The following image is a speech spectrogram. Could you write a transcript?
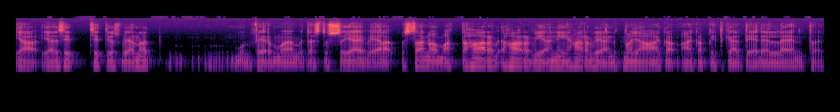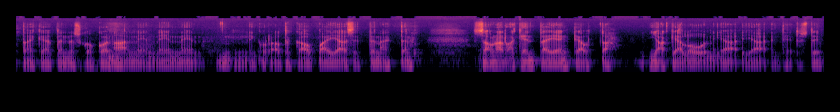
Ja, ja sitten sit jos vielä noit mun firmoja, mitä tuossa jäi vielä sanomatta, harvi, harvia, niin harvia nyt nojaa aika, aika pitkälti edelleen tai, tai käytännössä kokonaan niin, niin, niin, niin kuin rautakaupan ja sitten näiden saunarakentajien kautta jakeluun ja, ja tietysti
